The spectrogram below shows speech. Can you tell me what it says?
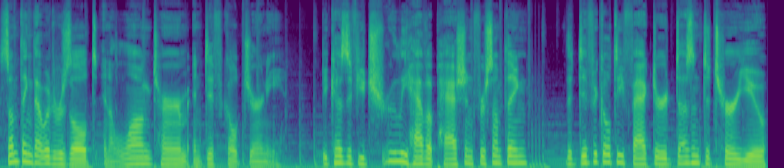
Something that would result in a long term and difficult journey. Because if you truly have a passion for something, the difficulty factor doesn't deter you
